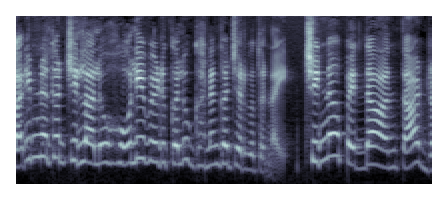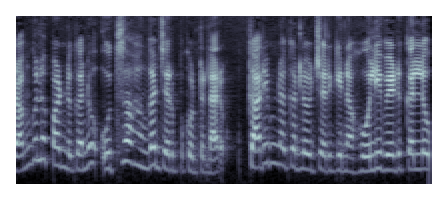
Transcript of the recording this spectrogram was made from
కరీంనగర్ జిల్లాలో హోలీ వేడుకలు ఘనంగా జరుగుతున్నాయి. చిన్న పెద్ద అంతా రంగుల పండుగను ఉత్సాహంగా జరుపుకుంటున్నారు. కరీంనగర్లో జరిగిన హోలీ వేడుకల్లో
